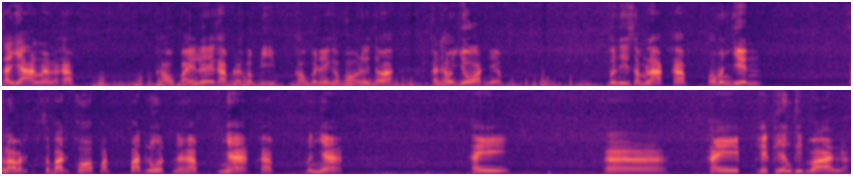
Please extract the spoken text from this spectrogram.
สายยางนั่นแหละครับ เข้าไปเลยครับ แล้วก็บีบเข้าไปในกระเพาะเลยแต่ว่าคันเขาหยอดเนี่ยเพิ่นสิสำลักครับ เพราะมันเย็นสลับสะบัดคอปัดปัดโหลดนะครับ ยากครับ มันยาก ให้อ่าให้เฮ็ดเครื่องทิดวานล่ะ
